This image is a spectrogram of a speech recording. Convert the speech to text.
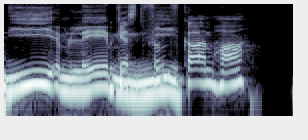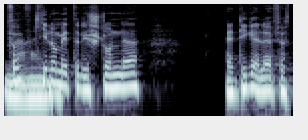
nie im Du Leben, gehst nie. 5 kmh, 5 Nein. Kilometer die Stunde. Der Digger läuft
